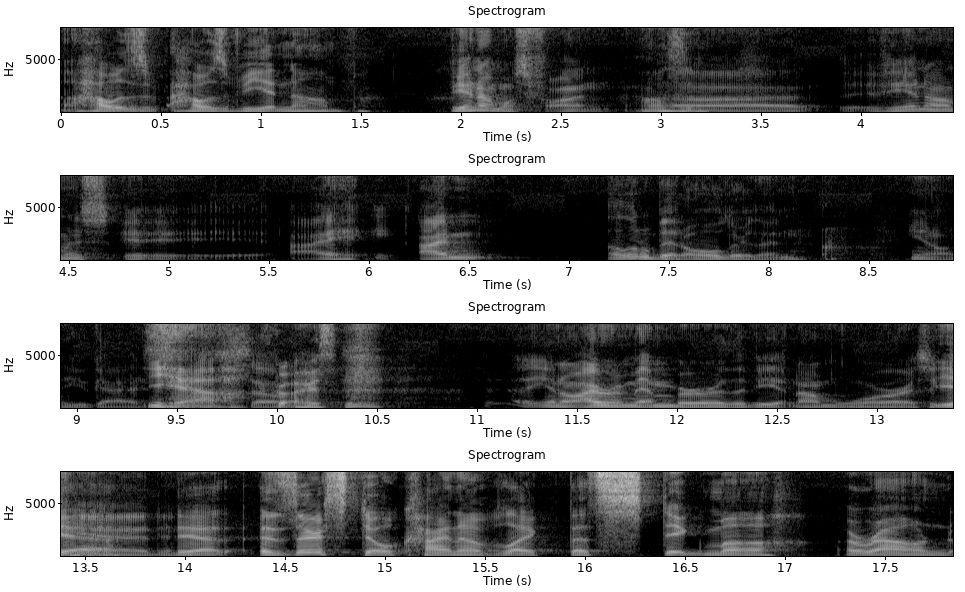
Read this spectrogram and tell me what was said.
Uh, How was How was Vietnam? Vietnam was fun. Awesome. Uh, Vietnam is I, I I'm a little bit older than you know you guys. Yeah, So, of course. You know, I remember the Vietnam War as a Yeah, kid. And yeah. Is there still kind of like the stigma around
